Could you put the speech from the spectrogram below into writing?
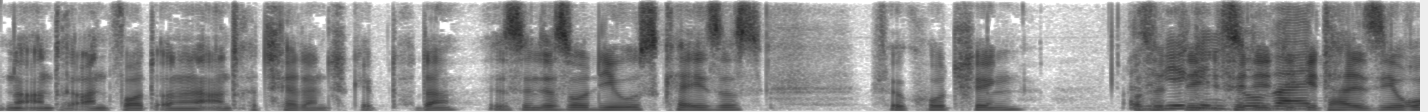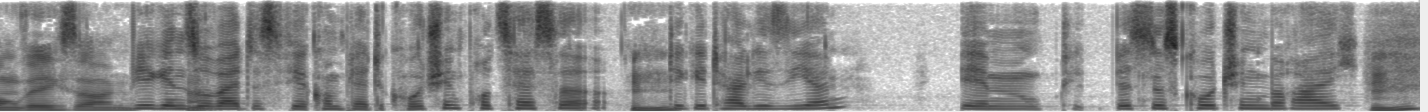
eine andere Antwort oder eine andere Challenge gibt, oder? Sind das so die Use Cases für Coaching? Also, also die, für so die weit, Digitalisierung, will ich sagen. Wir gehen ja. so weit, dass wir komplette Coaching-Prozesse mhm. digitalisieren im Business Coaching Bereich, mhm.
